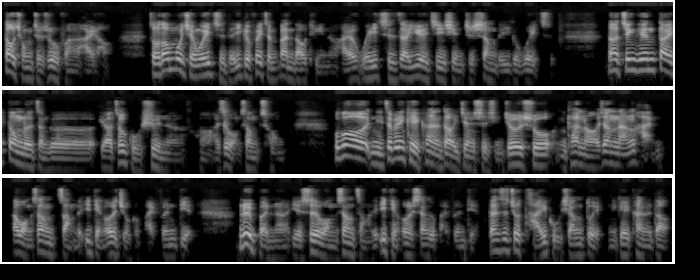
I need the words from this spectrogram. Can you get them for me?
道琼指数反而还好，走到目前为止的一个费城半导体呢，还维持在月季线之上的一个位置。那今天带动了整个亚洲股市呢，啊，还是往上冲。不过你这边可以看得到一件事情，就是说，你看哦，像南韩它往上涨了一点二九个百分点，日本呢也是往上涨了一点二三个百分点。但是就台股相对，你可以看得到，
